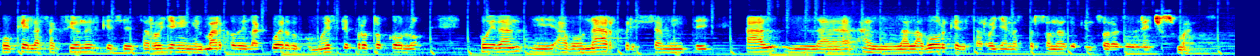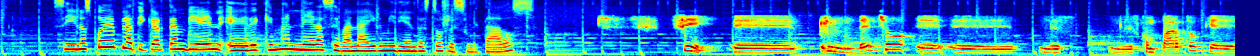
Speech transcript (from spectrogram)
o que las acciones que se desarrollan en el marco del acuerdo, como este protocolo, puedan eh, abonar precisamente a la, a la labor que desarrollan las personas defensoras de derechos humanos. Sí, nos puede platicar también eh, de qué manera se van a ir midiendo estos resultados. Sí, eh, de hecho, eh, les, les, comparto que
